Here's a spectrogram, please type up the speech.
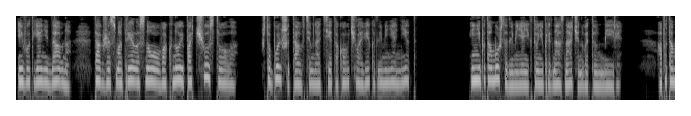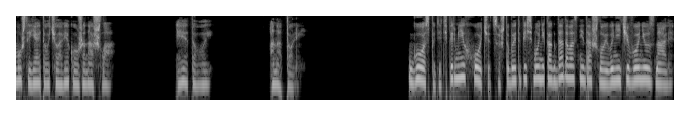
И вот я недавно также смотрела снова в окно и почувствовала, что больше там в темноте такого человека для меня нет. И не потому, что для меня никто не предназначен в этом мире, а потому что я этого человека уже нашла. И это вы, Анатолий. Господи, теперь мне хочется, чтобы это письмо никогда до вас не дошло, и вы ничего не узнали.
